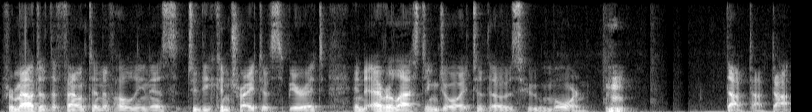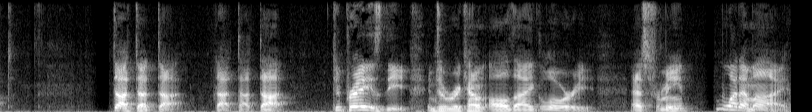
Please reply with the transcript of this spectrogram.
from out of the fountain of holiness to the contrite of spirit, and everlasting joy to those who mourn. dot, dot, dot. Dot, dot, dot. Dot, dot, dot. To praise thee, and to recount all thy glory. As for me, what am I?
